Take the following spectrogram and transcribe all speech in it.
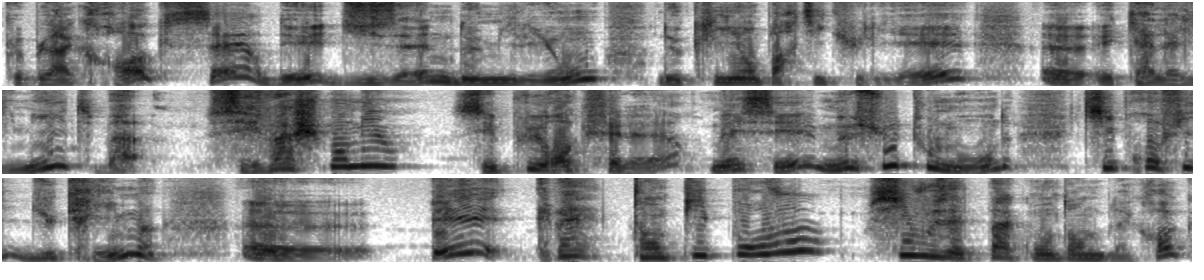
que BlackRock sert des dizaines de millions de clients particuliers euh, et qu'à la limite, bah, c'est vachement bien. C'est plus Rockefeller, mais c'est monsieur tout le monde qui profite du crime. Euh, et, eh ben, tant pis pour vous si vous n'êtes pas content de BlackRock,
